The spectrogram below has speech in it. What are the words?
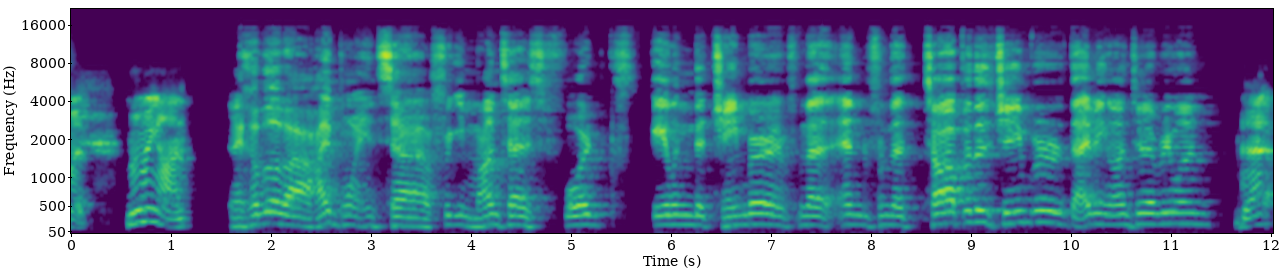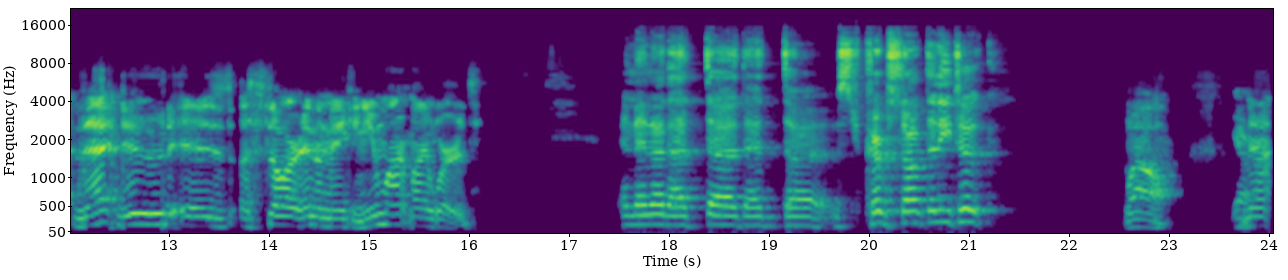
But moving on, And a couple of uh, high points. Uh, freaking Montez Ford scaling the chamber and from the end from the top of the chamber diving onto everyone. That that dude is a star in the making. You mark my words. And then uh, that uh, that uh, curb stomp that he took. Wow. Yeah. Now,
